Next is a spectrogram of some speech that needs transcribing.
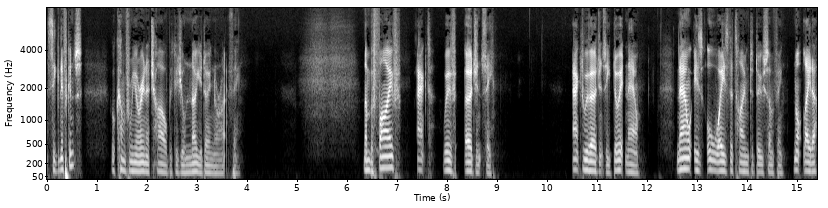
significance will come from your inner child because you'll know you're doing the right thing. Number five, act with urgency. Act with urgency. Do it now. Now is always the time to do something, not later,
